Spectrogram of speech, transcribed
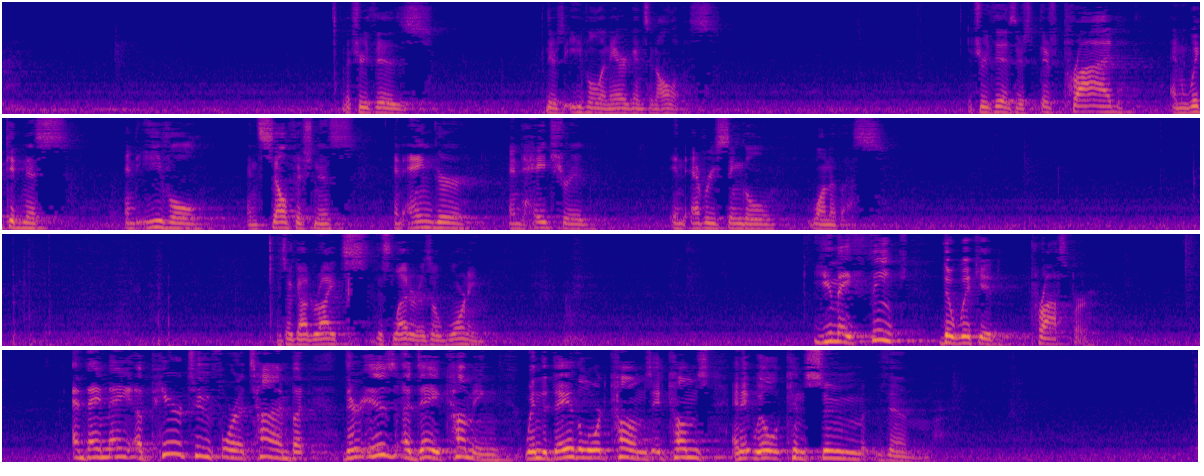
The truth is, there's evil and arrogance in all of us. The truth is, there's, there's pride and wickedness and evil and selfishness and anger and hatred in every single one of us. And so God writes this letter as a warning. You may think the wicked prosper, and they may appear to for a time, but there is a day coming when the day of the Lord comes, it comes and it will consume them.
